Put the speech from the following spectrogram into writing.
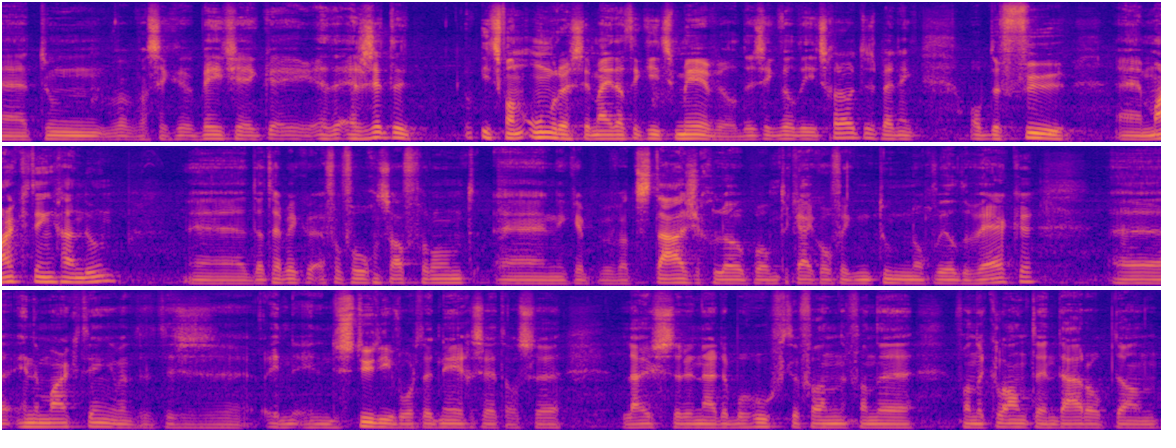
Uh, toen was ik een beetje, ik, er zit iets van onrust in mij dat ik iets meer wil. Dus ik wilde iets groters, ben ik op de VU marketing gaan doen. Uh, dat heb ik vervolgens afgerond en ik heb wat stage gelopen om te kijken of ik toen nog wilde werken uh, in de marketing. Want het is, uh, in, in de studie wordt het neergezet als luisteren naar de behoeften van, van, de, van de klant en daarop dan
